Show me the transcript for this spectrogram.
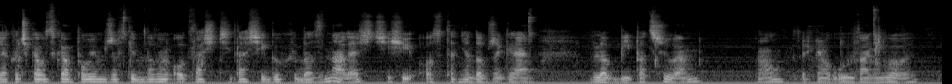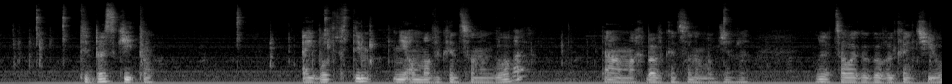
Jako ciekawostkę powiem, że w tym nowym Outlaście da się go chyba znaleźć, jeśli ostatnio dobrze grałem w lobby i patrzyłem. No, ktoś miał urwanie głowy. Ty bez kitu. Ej, bo w tym nie on ma wykręconą głowę? Tam ma chyba wykręconą, bo myślałem, że w ogóle całego go wykręciło.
